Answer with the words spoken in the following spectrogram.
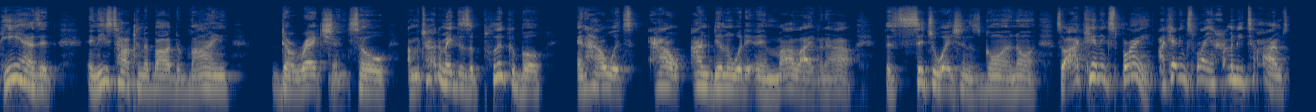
he has it, and he's talking about divine direction. So I'm gonna try to make this applicable and how it's how I'm dealing with it in my life and how the situation is going on. So I can't explain. I can't explain how many times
